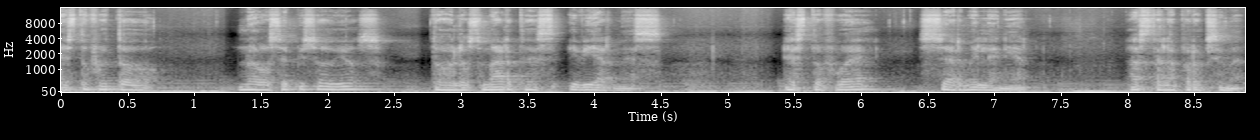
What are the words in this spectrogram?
Esto fue todo. Nuevos episodios todos los martes y viernes. Esto fue Ser Millennial. Hasta la próxima.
